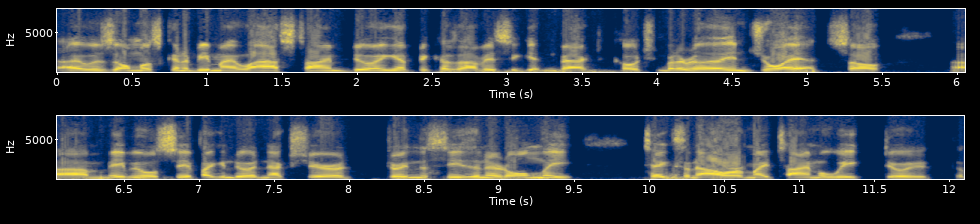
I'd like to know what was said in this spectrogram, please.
I was almost going to be my last time doing it because obviously getting back to coaching, but I really enjoy it. So um, maybe we'll see if I can do it next year during the season. It only takes an hour of my time a week doing a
